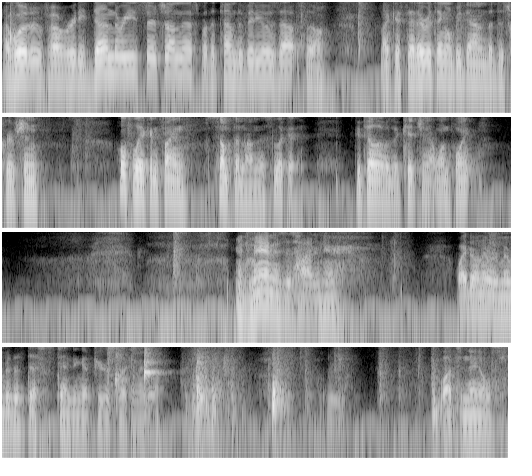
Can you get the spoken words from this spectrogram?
I would have already done the research on this by the time the video is out, so like I said, everything will be down in the description. Hopefully I can find something on this. Look at you could tell it was a kitchen at one point. And man is it hot in here. Why don't I remember this desk standing up here a second ago? Lots of nails.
